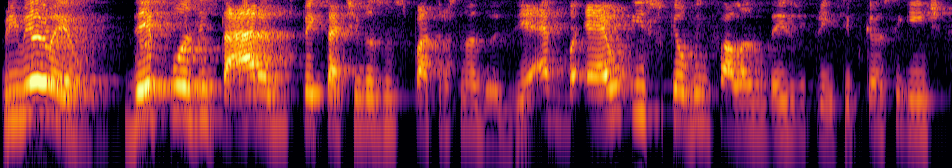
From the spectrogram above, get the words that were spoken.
primeiro erro, depositar as expectativas nos patrocinadores. E é, é isso que eu vim falando desde o princípio, que é o seguinte:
